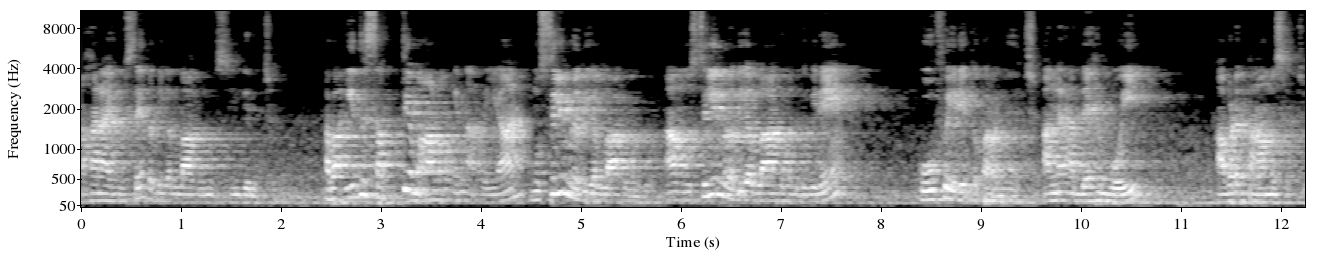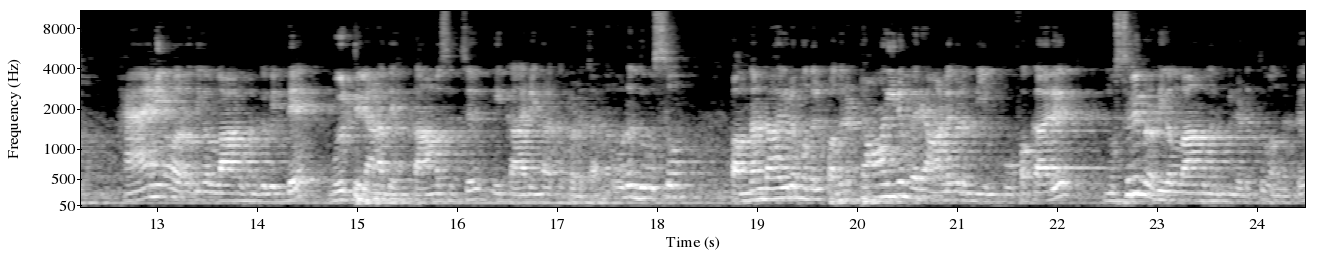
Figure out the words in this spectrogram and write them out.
മഹാനായ ഹുസൈൻ റബി അള്ളാഹു സ്വീകരിച്ചു. അപ്പൊ ഇത് സത്യമാണോ എന്നറിയാൻ മുസ്ലിം റബി അള്ളാഹു ആ മുസ്ലിം റബി അള്ളാഹുവിനെ കൂഫയിലേക്ക് പറഞ്ഞു വെച്ചു അങ്ങനെ അദ്ദേഹം പോയി അവിടെ താമസിച്ചു. ഹാനി റതി അള്ളാഹുവിന്റെ വീട്ടിലാണ് അദ്ദേഹം താമസിച്ച് ഈ കാര്യങ്ങളൊക്കെ പഠിച്ചത്. ഒരു ദിവസവും പന്ത്രണ്ടായിരം മുതൽ പതിനെട്ടായിരം വരെ ആളുകൾ എന്ത് ചെയ്യും? കൂഫക്കാർ മുസ്ലിം റതി അള്ളാഹുവിന്റെ അടുത്ത് വന്നിട്ട്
